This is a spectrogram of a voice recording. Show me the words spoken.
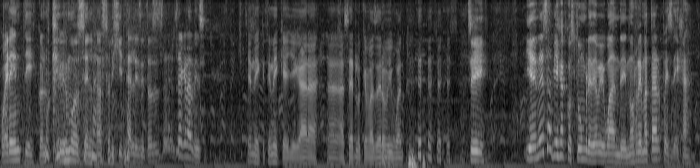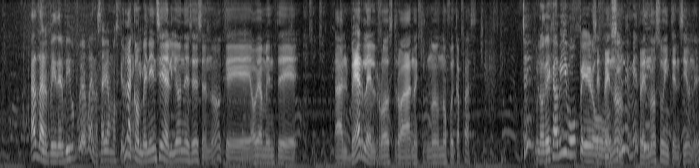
coherente con lo que vemos en las originales. Entonces eh, se agradece. Tiene que, tiene que llegar a, a hacer lo que va a hacer Obi-Wan. Sí. Y en esa vieja costumbre de Obi-Wan de no rematar, pues deja a Darth Vader vivo. Pero bueno, sabíamos que. La tenía que- conveniencia del guion es esa, ¿no? Que obviamente al verle el rostro a Anakin no, no fue capaz. Sí, lo deja vivo, pero Se frenó, sí le mete. frenó su intención, ¿eh?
